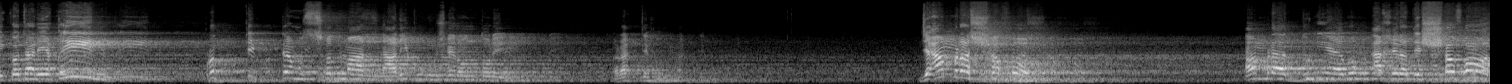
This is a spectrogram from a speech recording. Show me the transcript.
এ কথার একইন প্রত্যেকটা মুসলমান নারী পুরুষের অন্তরে রাখতে হবে। যে আমরা সফল, আমরা দুনিয়া এবং আখেরাতে সফল,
